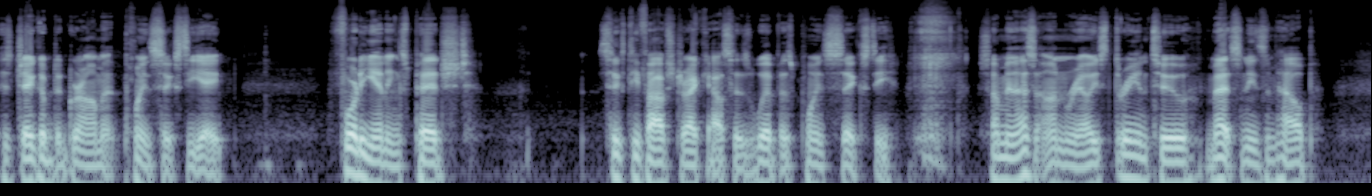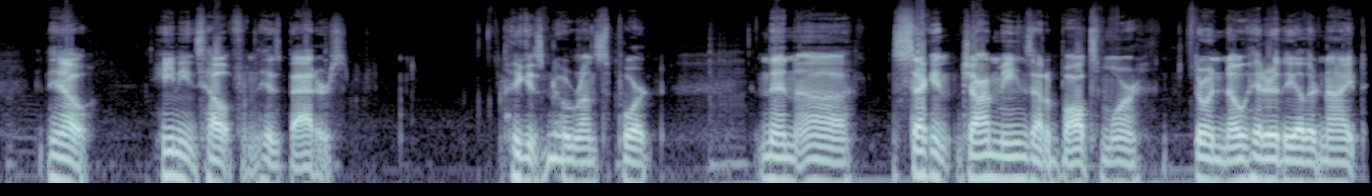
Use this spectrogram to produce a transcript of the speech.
is Jacob DeGrom at .68. 40 innings pitched, 65 strikeouts. His whip is .60. So I mean that's unreal. He's three and two. Mets need some help. You know, he needs help from his batters. He gets no run support. And then uh, second, John Means out of Baltimore, throwing no hitter the other night.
